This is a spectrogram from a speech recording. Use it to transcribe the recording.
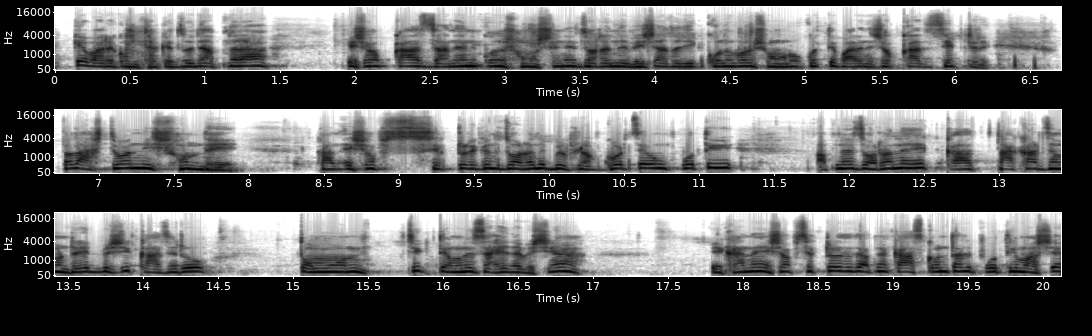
একেবারে কম থাকে। যদি আপনারা এসব কাজ জানেন, কোনো সমস্যা নেই জরানের ভিসা যদি কোনোভাবে সংগ্রহ করতে পারেন এসব কাজ সেক্টরে, তাহলে আসতে পারেন নিঃসন্দেহে। কারণ এসব সেক্টরে কিন্তু জরানে বিপ্লব ঘটছে এবং প্রতি আপনার জরানে কাজ টাকার যেমন রেট বেশি, কাজেরও তেমন, ঠিক তেমনই চাহিদা বেশি হ্যাঁ? এখানে এসব সেক্টরে যদি আপনি কাজ করেন, তাহলে প্রতি মাসে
